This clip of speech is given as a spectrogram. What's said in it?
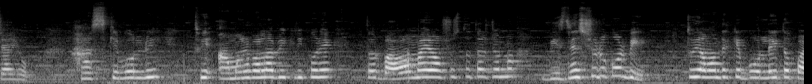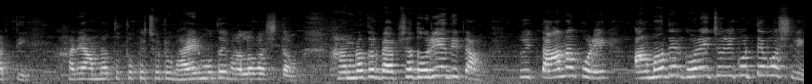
যাই হোক। হাসকে বললি, তুই আমার বালা বিক্রি করে তোর বাবা মায়ের অসুস্থতার জন্য বিজনেস শুরু করবি? তুই আমাদেরকে বললেই তো পারতি। আরে, আমরা তো তোকে ছোট ভাইয়ের মতোই ভালোবাসতাম। আমরা তোর ব্যবসা ধরিয়ে দিতাম। তুই তা না করে আমাদের ঘরেই চুরি করতে বসলি।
